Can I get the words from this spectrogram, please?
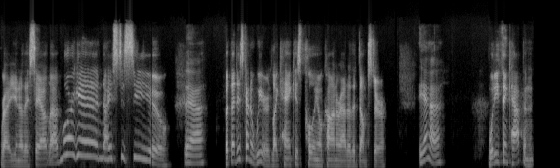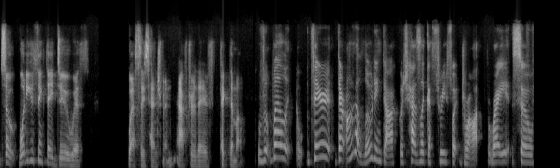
right? You know, they say out loud, Morgan, nice to see you. yeah. But that is kind of weird. Like Hank is pulling O'Connor out of the dumpster. Yeah. What do you think happened? So, what do you think they do with Wesley's henchmen after they've picked them up? Well, they're they're on a loading dock which has like a three foot drop, right? So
